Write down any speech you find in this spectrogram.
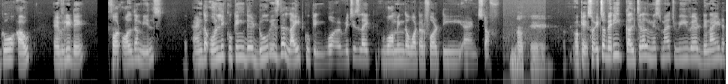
go out every day for all the meals. And the only cooking they do is the light cooking which is like warming the water for tea and stuff. Okay. okay. So it's a very cultural mismatch. We were denied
